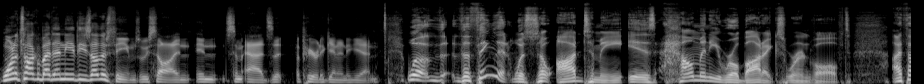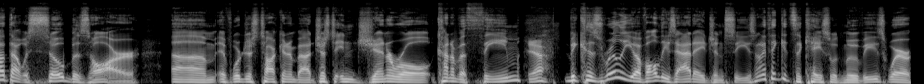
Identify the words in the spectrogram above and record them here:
Want to talk about any of these other themes we saw in, in some ads that appeared again and again? Well, the, the thing that was so odd to me is how many robotics were involved. I thought that was so bizarre. Um, if we're just talking about just in general, kind of a theme. Yeah. Because really, you have all these ad agencies, and I think it's the case with movies where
